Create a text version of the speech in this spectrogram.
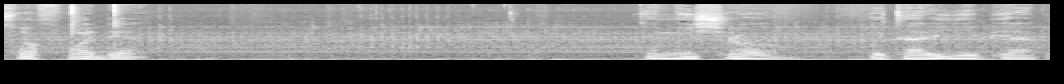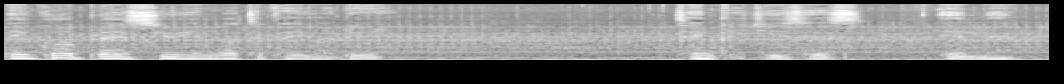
Also for the Mission with Ariyabia. May God bless you in whatever you are doing. Thank you, Jesus. Amen.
